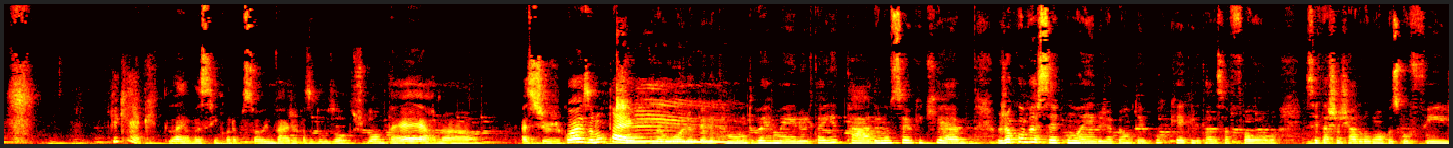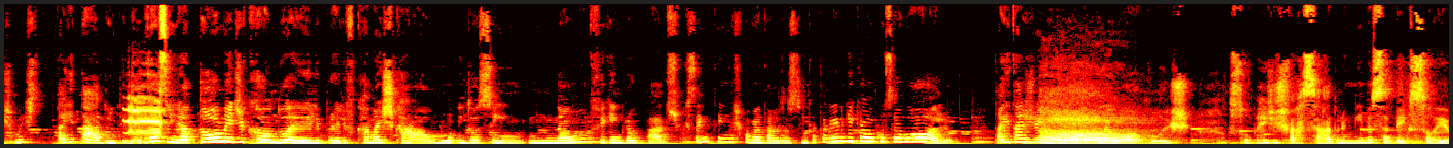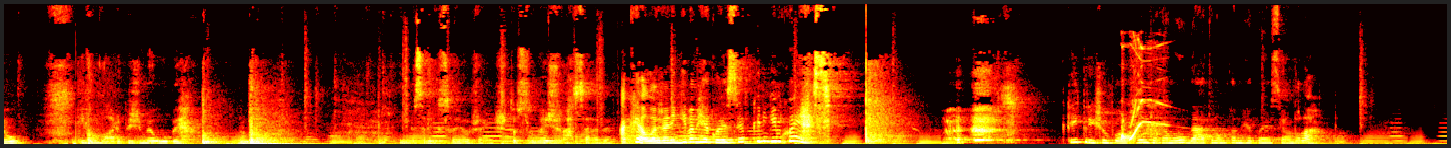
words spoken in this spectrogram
O que, que é que leva, assim, quando a pessoa invade a casa dos outros? Lanterna, esse tipo de coisa? Não tem. Meu olho, ele tá muito vermelho, ele tá irritado, eu não sei o que que é. Eu já conversei com ele, já perguntei por que que ele tá dessa forma, se ele tá chateado com alguma coisa que eu fiz, mas tá irritado, entendeu? Então, assim, já tô medicando ele pra ele ficar mais calmo. Então, assim, não fiquem preocupados, porque sempre tem uns comentários assim, Catarina, o que que é com o seu olho? Tá irritadinho. Meu óculos, super disfarçado, ninguém vai saber que sou eu. E vambora pedir meu Uber. Vai saber que sou eu, gente. Tô super disfarçada. Aquela, já ninguém vai me reconhecer porque ninguém me conhece. Fiquei triste um pouco. Gente, até meu gato não tá me reconhecendo lá.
